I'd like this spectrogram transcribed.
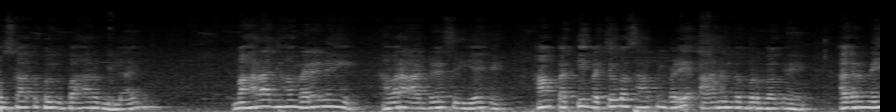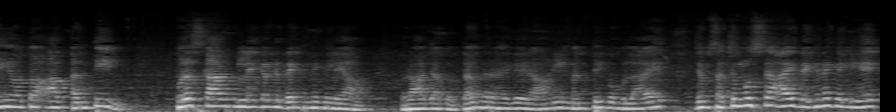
उसका तो कोई उपहार मिला ही नहीं। महाराज, हम मेरे नहीं, हमारा एड्रेस ये है। हम पति बच्चों को साथ में बड़े आनंद पूर्वक है। अगर नहीं हो तो आप अंतिम पुरस्कार को लेकर के देखने के लिए आओ। राजा तो दंग रह गए, रानी मंत्री को बुलाए। जब सचमुच से आए देखने के लिए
